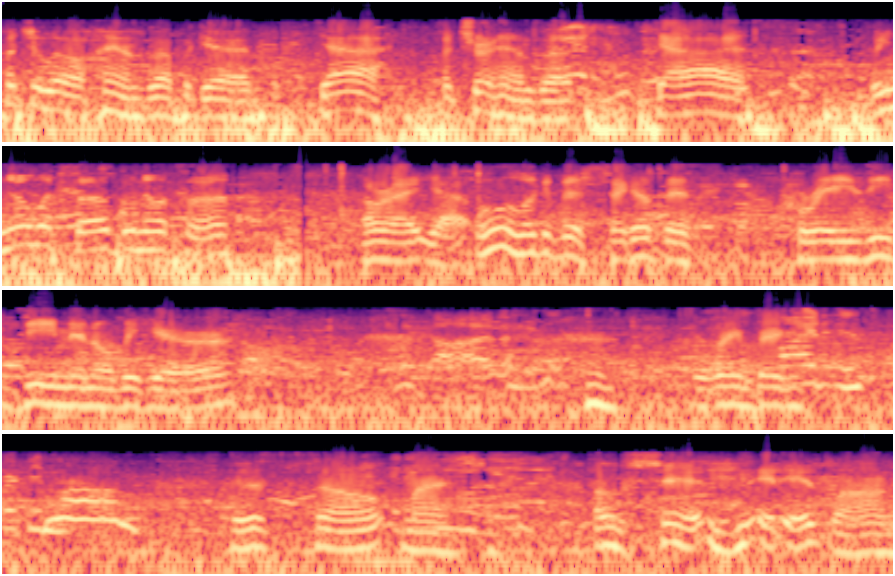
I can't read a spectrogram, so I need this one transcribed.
Put your little hands up again. Yeah, put your hands up. Yes. We know what's up, we know what's up. Alright, yeah. Oh, look at this. Check out this crazy demon over here. Oh my god. He's like big. Line is freaking long. There's so much. Oh shit, it is long.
